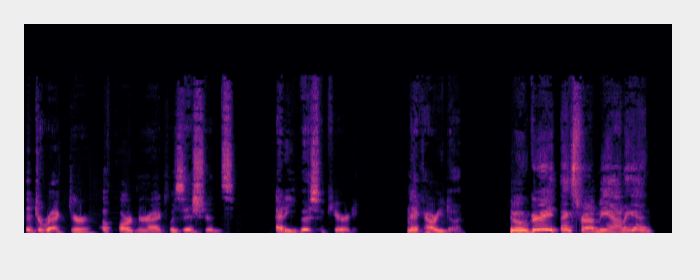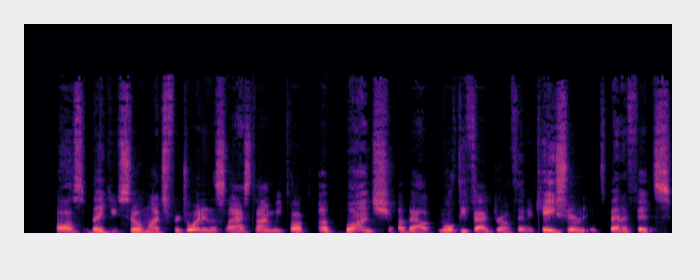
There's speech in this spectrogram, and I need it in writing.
the Director of Partner Acquisitions at Evo Security. Nick, how are you doing? Doing great. Thanks for having me on again. Awesome. Thank you so much for joining us. Last time we talked a bunch about multi factor authentication, its benefits,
